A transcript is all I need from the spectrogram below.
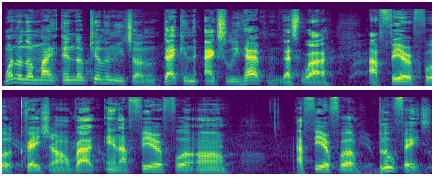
one of them might end up killing each other. That can actually happen. That's why I fear for Chrisean Rock and I fear for um I fear for Blueface.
